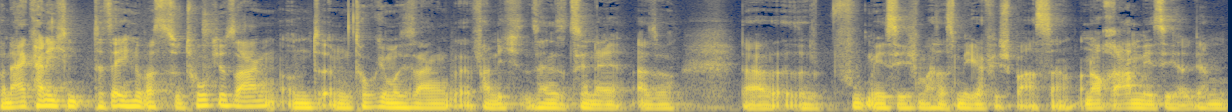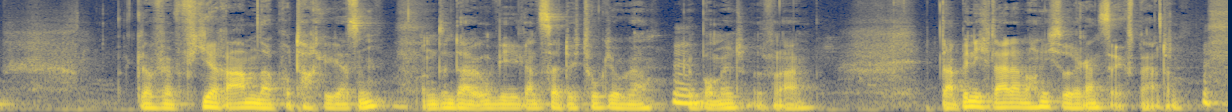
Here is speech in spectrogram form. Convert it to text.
Von daher kann ich tatsächlich nur was zu Tokio sagen. Und ähm, Tokio, muss ich sagen, fand ich sensationell. Also da also foodmäßig macht das mega viel Spaß da. Und auch rahmenmäßig. Also wir haben ich glaube, wir haben vier Rahmen da pro Tag gegessen und sind da irgendwie die ganze Zeit durch Tokio ge hm. gebummelt. Also da bin ich leider noch nicht so der ganze Experte.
